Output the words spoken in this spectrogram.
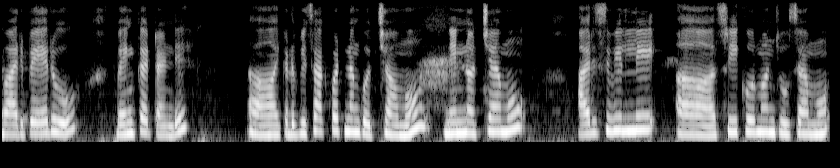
వారి పేరు వెంకట్ అండి. ఇక్కడ విశాఖపట్నంకి వచ్చాము. నిన్న వచ్చాము. అరిసివిల్లి ఆ, శ్రీకూర్మం చూసాము.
